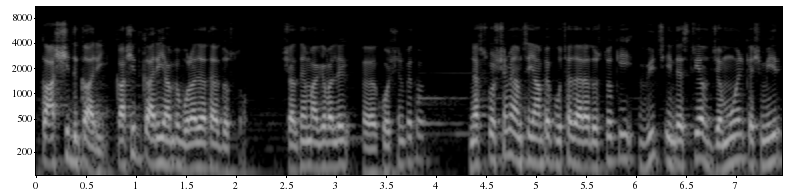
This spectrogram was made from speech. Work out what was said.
काशिदकारी। काशिदकारी यहाँ पे बोला जाता है, दोस्तों। चलते हैं हम आगे वाले क्वेश्चन पे तो। नेक्स्ट क्वेश्चन में हमसे यहाँ पे पूछा जा रहा है दोस्तों कि which industry of Jammu and Kashmir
